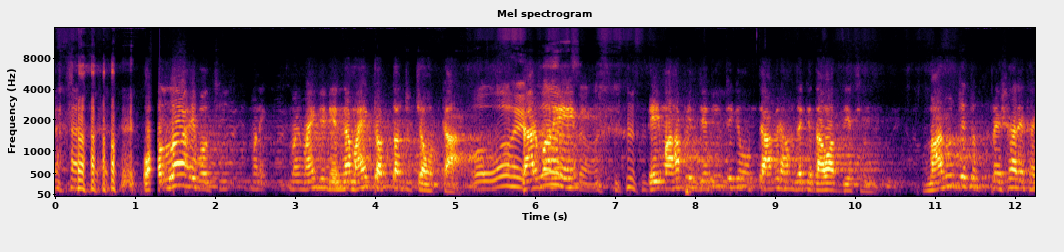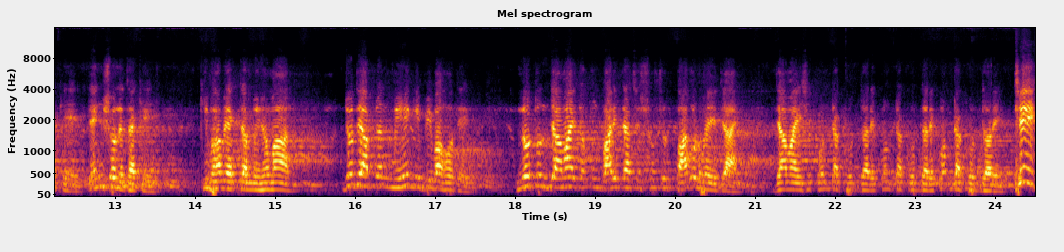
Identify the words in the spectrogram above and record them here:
বলছি মানে মাইন্ডে নেন না মাইকটা অত্যন্ত চমৎকার। তার মানে এই মাহফিল যেদিন থেকে মুফতি আমির হামদাকে দাওয়াত দিয়েছি মানুষ যেহেতু প্রেসারে থাকে টেনশনে থাকে কীভাবে একটা মেহমান যদি আপনার মেয়েকে বিবাহ দেন নতুন জামাই যখন বাড়িতে আছে শ্বশুর পাগল হয়ে যায় জামাই এসে কোনটা খুদ ধরে কোনটা খুদ ধরে কোনটা খুদ ধরে ঠিক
